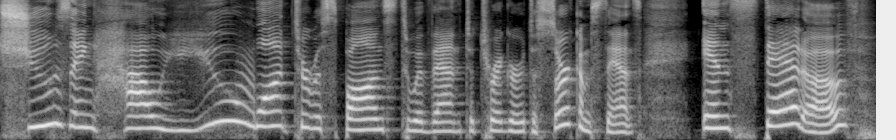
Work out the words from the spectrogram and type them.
choosing how you want to respond to event, to trigger, to circumstance, instead of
